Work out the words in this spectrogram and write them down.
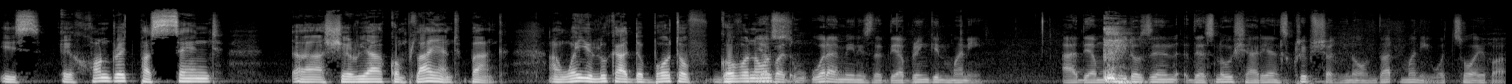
is a hundred percent uh, Sharia compliant bank. And when you look at the board of governors, Yeah, but what I mean is that they are bringing money. Uh, their money doesn't. There's no Sharia inscription, you know, on that money whatsoever.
